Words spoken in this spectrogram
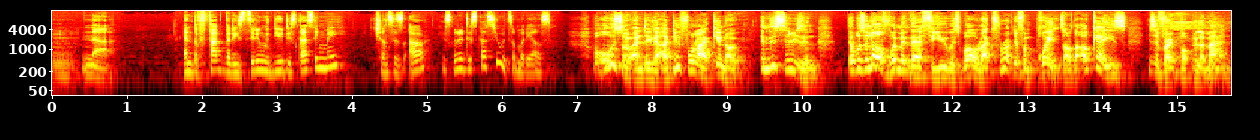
Mm. Nah. And the fact that he's sitting with you discussing me, chances are he's gonna discuss you with somebody else. But also, Andile, I do feel like, you know, in this season, there was a lot of women there for you as well. Like, throughout different points, I was like, okay, he's he's a very popular man,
